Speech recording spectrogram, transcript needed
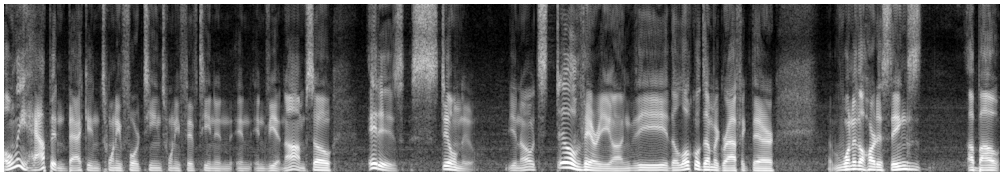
only happened back in 2014, 2015 in, in, in Vietnam. So it is still new. You know, it's still very young. The the local demographic there, one of the hardest things about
